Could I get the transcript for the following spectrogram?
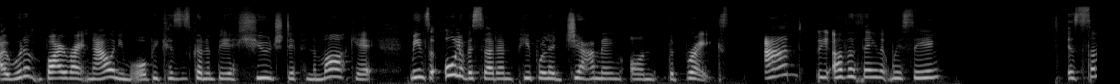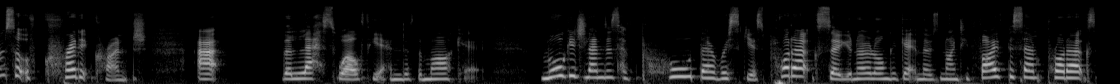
I wouldn't buy right now anymore because it's going to be a huge dip in the market means that all of a sudden people are jamming on the brakes. And the other thing that we're seeing is some sort of credit crunch at the less wealthy end of the market. Mortgage lenders have pulled their riskiest products, so you're no longer getting those 95% products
